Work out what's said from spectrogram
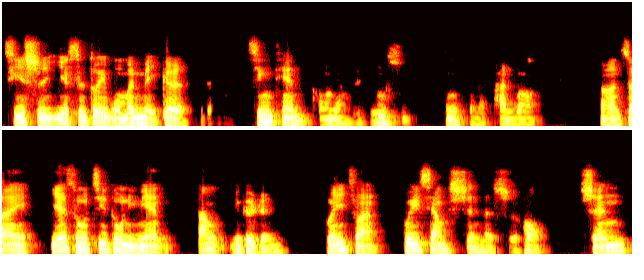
其实也是对我们每个人今天同样的应许，今天的盼望啊。在耶稣基督里面，当一个人回转。归向神的时候，神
